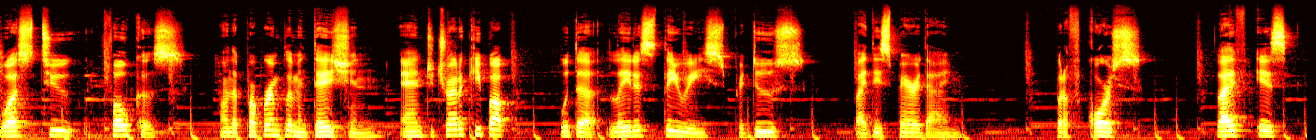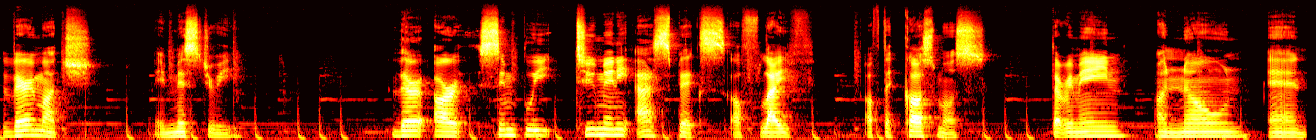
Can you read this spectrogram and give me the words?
was to focus on the proper implementation and to try to keep up with the latest theories produced by this paradigm. But of course, life is very much a mystery. There are simply too many aspects of life, of the cosmos, that remain unknown and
